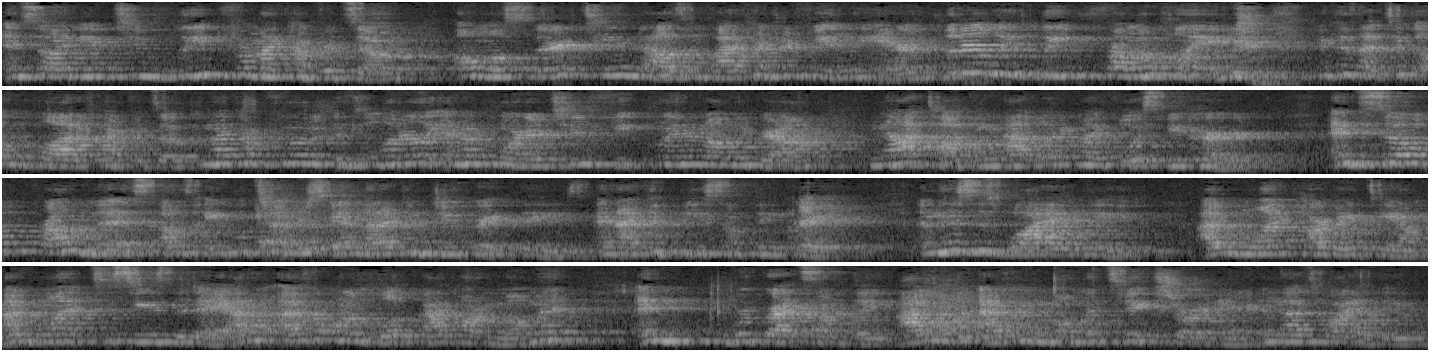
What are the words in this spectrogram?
and so I needed to leap from my comfort zone, almost 13,500 feet in the air, literally leap from a plane, because that took a lot of comfort zone. Because my comfort zone is literally in a corner, two feet planted on the ground, not talking, not letting my voice be heard. And so from this, I was able to understand that I can do great things, and I could be something great. And this is why I lead. I want carpe diem. I want to seize the day. I don't ever want to look back on a moment and regret something. I want every moment to be extraordinary, and that's why I lead.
